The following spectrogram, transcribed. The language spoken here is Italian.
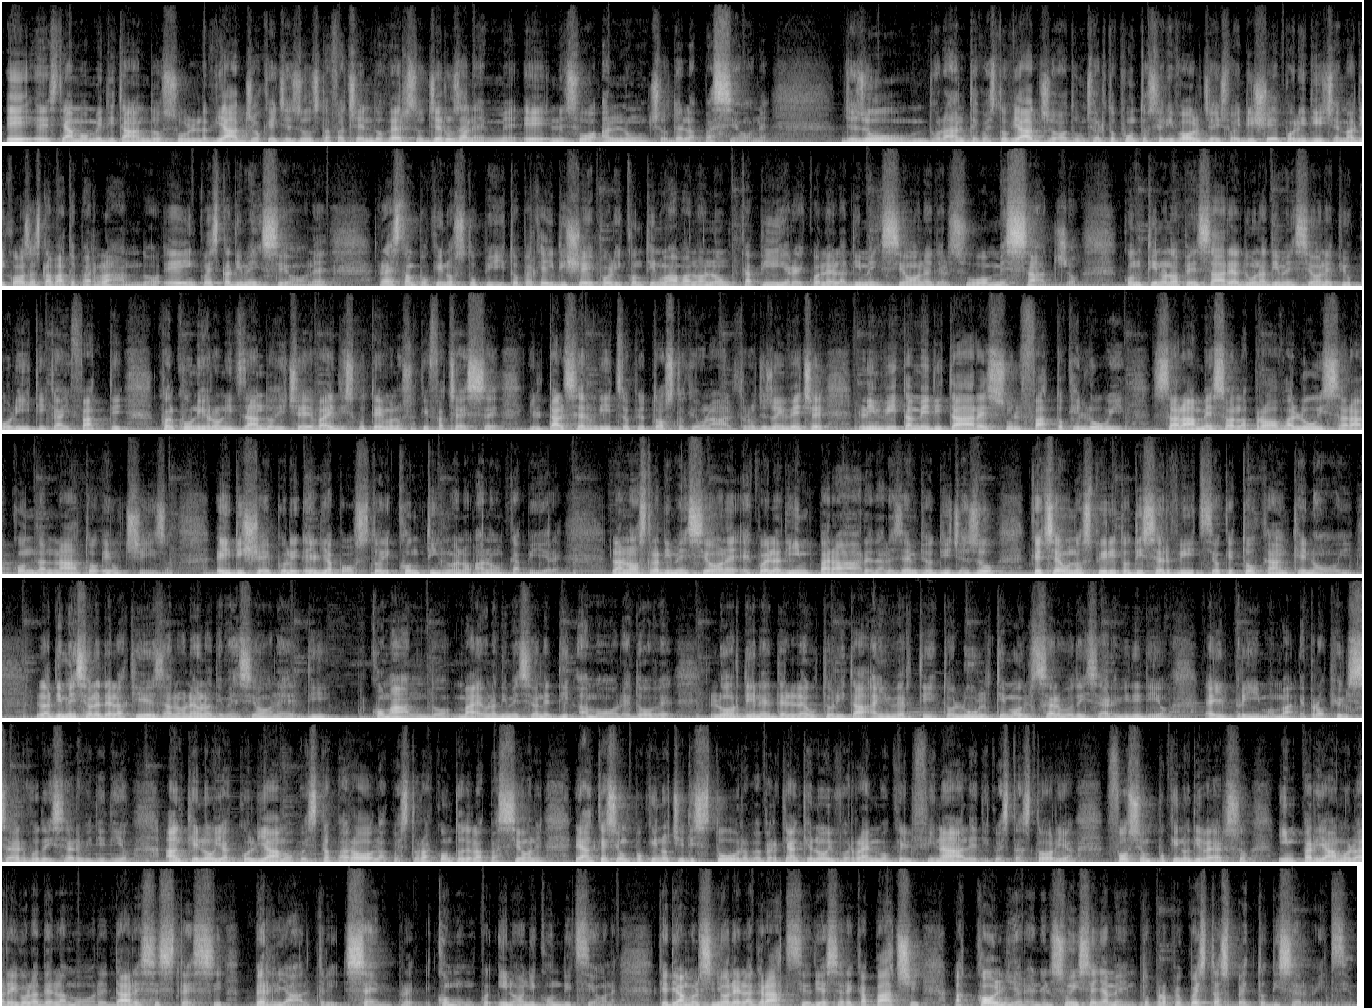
e eh, stiamo meditando sul viaggio che Gesù sta facendo verso Gerusalemme e nel suo annuncio della passione. Gesù durante questo viaggio ad un certo punto si rivolge ai suoi discepoli, dice ma di cosa stavate parlando? E in questa dimensione resta un pochino stupito perché i discepoli continuavano a non capire qual è la dimensione del suo messaggio, continuano a pensare ad una dimensione più politica, infatti qualcuno ironizzando diceva e discutevano su chi facesse il tal servizio piuttosto che un altro. Gesù invece li invita a meditare sul fatto che lui sarà messo alla prova, lui sarà condannato e ucciso e i discepoli e gli apostoli continuano a non capire. La nostra dimensione è quella di imparare dall'esempio di Gesù che c'è uno spirito di servizio che tocca anche noi. La dimensione della Chiesa non è una dimensione di comando, ma è una dimensione di amore, dove l'ordine delle autorità ha invertito. L'ultimo, il servo dei servi di Dio, è il primo, ma è proprio il servo dei servi di Dio. Anche noi accogliamo questa parola, questo racconto della passione e anche se un pochino ci disturba, perché anche noi vorremmo che il finale di questa storia fosse un pochino diverso, impariamo la regola dell'amore, dare se stessi per gli altri sempre e comunque in ogni condizione. Chiediamo al Signore la grazia di essere capaci a cogliere nel suo insegnamento proprio questo aspetto di servizio.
